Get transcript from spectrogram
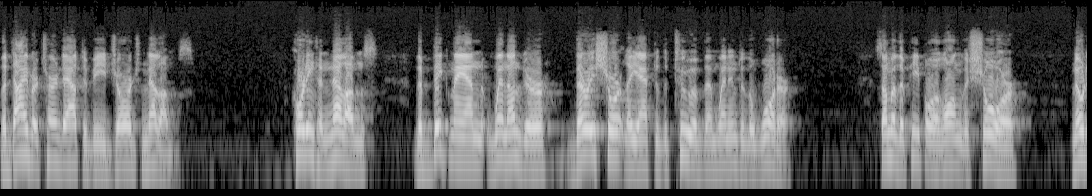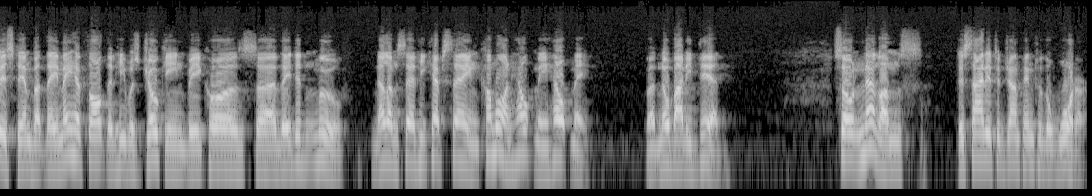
The diver turned out to be George Nellums. According to Nellums, the big man went under very shortly after the two of them went into the water. Some of the people along the shore noticed him, but they may have thought that he was joking because uh, they didn't move. Nellums said he kept saying, Come on, help me, help me. But nobody did. So Nellums decided to jump into the water.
